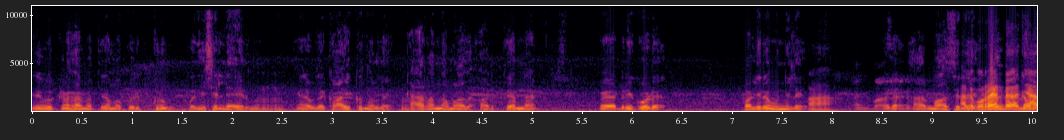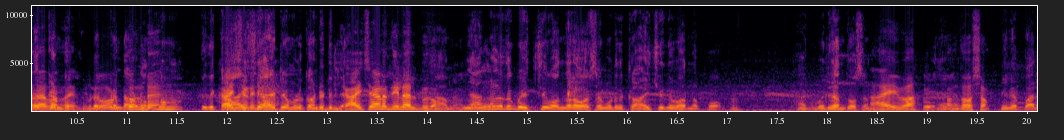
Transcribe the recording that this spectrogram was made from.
ഇത് വിൽക്കുന്ന സമയത്ത് നമുക്ക് ഒരിക്കലും പ്രതീക്ഷയില്ലായിരുന്നു ഇങ്ങനെ ഇത് കായ്ക്കുന്നുള്ളത്. കാരണം നമ്മൾ അടുത്ത് തന്നെ എഡ്രിക്കോട് പള്ളിയുടെ മുന്നിൽ. അതൊന്നും ഇത് കാഴ്ചയായിട്ട് നമ്മൾ കണ്ടിട്ടില്ല. ഞങ്ങളിത് വെച്ച് ഒന്നര വർഷം കൊണ്ട് ഇത് കാഴ്ച എന്ന് പറഞ്ഞപ്പോൾ ഞങ്ങൾക്ക് വലിയ സന്തോഷം. പിന്നെ പല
